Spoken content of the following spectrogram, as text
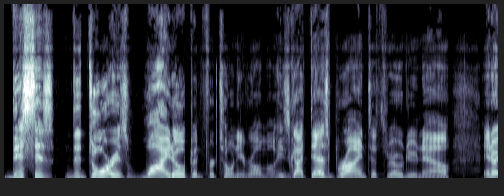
this is the door is wide open for Tony Romo. He's got Dez Bryant to throw to now. You know,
